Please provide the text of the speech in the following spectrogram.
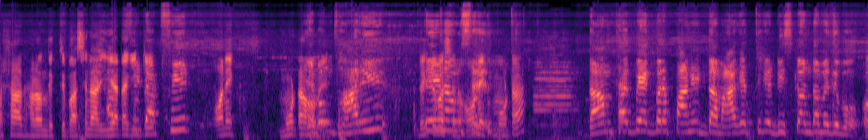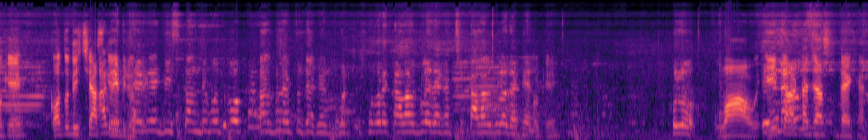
অসাধারণ দেখতে পাচ্ছেন আর ইয়াটা কিন্তু ফিট অনেক মোটা হবে। এবং ভারী দেখতে পাচ্ছেন অনেক মোটা। দাম থাকবে একবারে পানির দাম আগের থেকে ডিসকাউন্ট দামে দেবো। ওকে কত দিচ্ছে আজকের আগের ভিডিওতে? ডিসকাউন্ট দেবো দেবো কালারগুলো একটু দেখেন ধৈর্য সহকারে কালারগুলো দেখাচ্ছি কালারগুলো দেখেন। ওকে হলো ওয়াও এই কালারটা জাস্ট দেখেন।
